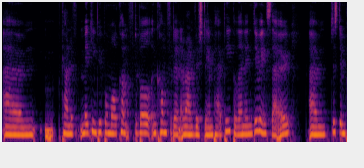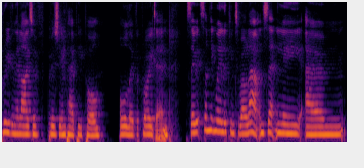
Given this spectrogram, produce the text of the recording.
um, kind of making people more comfortable and confident around visually impaired people, and in doing so, um, just improving the lives of visually impaired people all over Croydon. So it's something we're looking to roll out, and certainly um,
